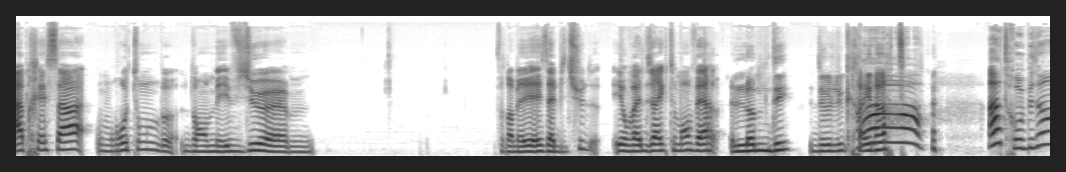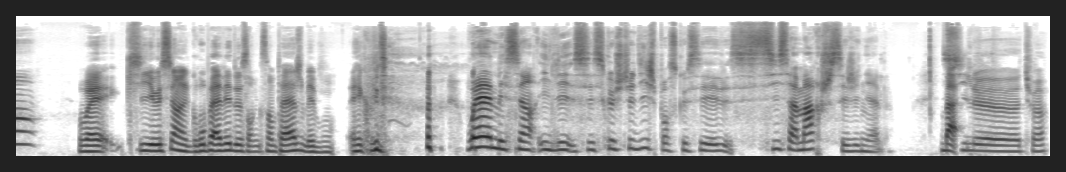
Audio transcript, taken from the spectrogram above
après ça, on retombe dans mes vieux. dans mes vieilles habitudes. Et on va directement vers L'homme D de Luc Reinhardt. Ah, ah, trop bien! Ouais, qui est aussi un gros pavé de 500 pages. Mais bon, écoute. Ouais, mais c'est il est, c'est ce que je te dis. Je pense que c'est si ça marche, c'est génial. Bah, si le, tu vois.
